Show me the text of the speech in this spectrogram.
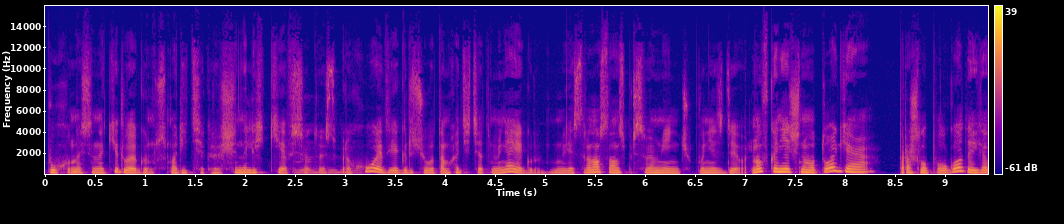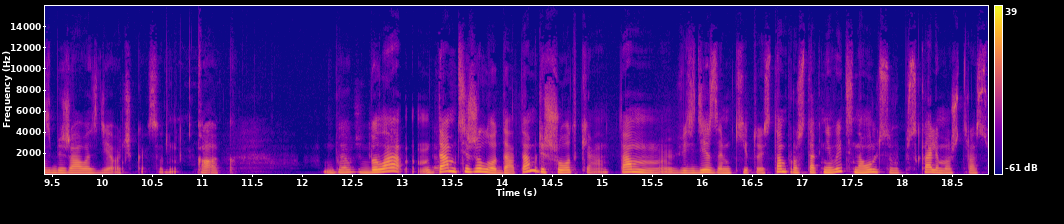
пуху на себя накидываю, я говорю, ну, смотрите, я говорю, вообще налегке все, mm-hmm. то есть проходит, я говорю, что вы там хотите от меня, я говорю, «Ну, я все равно останусь при своем мнении, ничего не сделаю. Ну, в конечном итоге прошло полгода, и я сбежала с девочкой с одной. Как? Была там тяжело, да, там решетки, там везде замки, то есть там просто так не выйти на улицу выпускали, может раз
